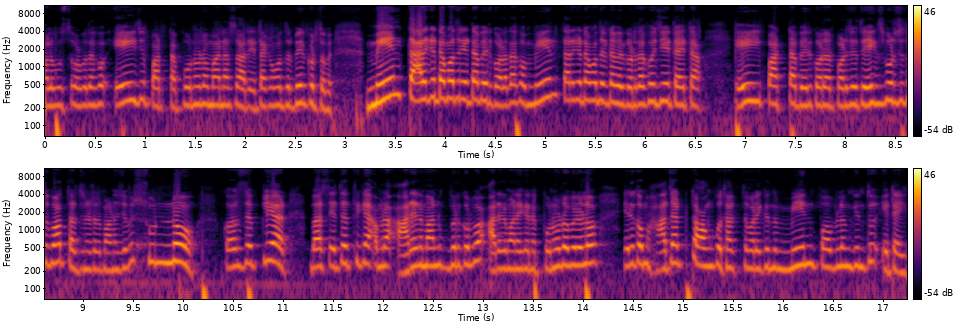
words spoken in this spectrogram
ভালো বুঝতে পারব। দেখো, এই যে পার্টটা পনেরো মাইনাস আর এটাকে আমাদের বের করতে হবে। মেন টার্গেট আমাদের এটা বের করা। দেখো মেন টার্গেট আমাদের এটা বের করা। দেখো, যে এটা এটা, এই পার্টটা বের করার পরে যেহেতু এক্স বর্জিত পদ তার জন্য এটার মান যাবে শূন্য। কনসেপ্ট ক্লিয়ার বাস, এটার থেকে আমরা আর এর মান বের করব। আর এর মান এখানে পনেরো বেরোলো। এরকম হাজারটা অঙ্ক থাকতে পারে, কিন্তু মেন প্রবলেম কিন্তু এটাই।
